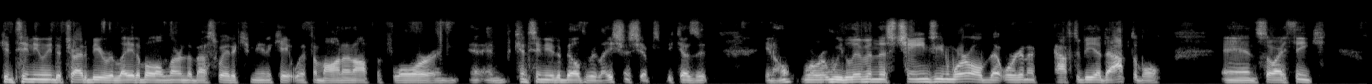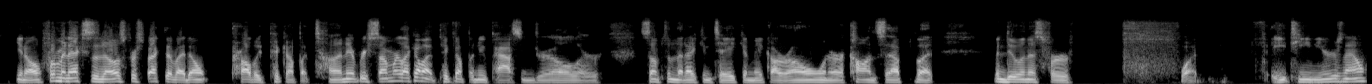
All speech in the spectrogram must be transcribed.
continuing to try to be relatable and learn the best way to communicate with them on and off the floor and and continue to build relationships because it you know we we live in this changing world that we're going to have to be adaptable and so i think you know from an x's and o's perspective i don't probably pick up a ton every summer like i might pick up a new passing drill or something that i can take and make our own or a concept but I've been doing this for what 18 years now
